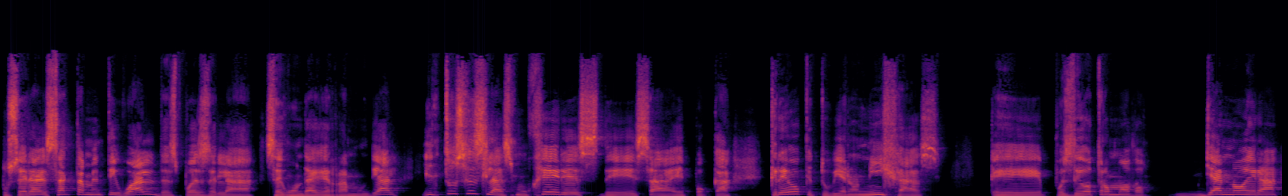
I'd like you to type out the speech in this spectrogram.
pues era exactamente igual después de la Segunda Guerra Mundial. Entonces las mujeres de esa época creo que tuvieron hijas eh, pues de otro modo. Ya no era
